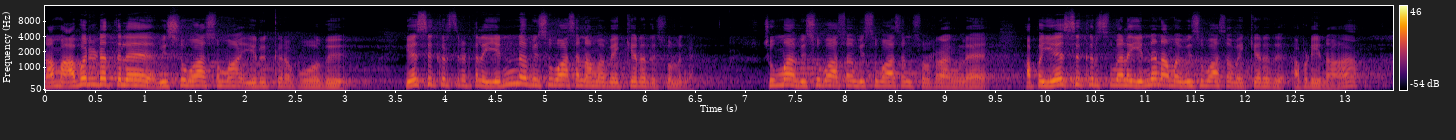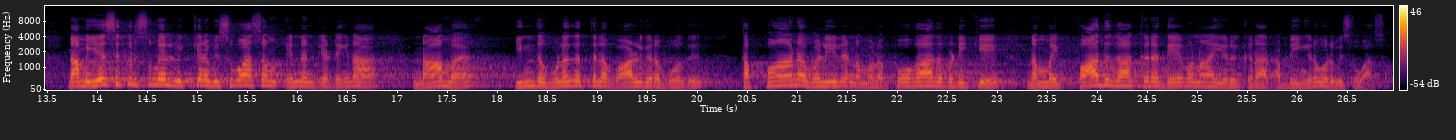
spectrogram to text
நாம் அவரிடத்தில் விசுவாசமாக இருக்கிற போது இயேசு கிறிஸ்து இடத்துல என்ன விசுவாசம் நம்ம வைக்கிறது சொல்லுங்கள் சும்மா விசுவாசம் விசுவாசம்னு சொல்கிறாங்களே அப்போ இயேசு கிறிஸ்து மேலே என்ன நாம் விசுவாசம் வைக்கிறது அப்படின்னா நாம் இயேசு கிறிஸ்து மேல் வைக்கிற விசுவாசம் என்னன்னு கேட்டிங்கன்னா நாம் இந்த உலகத்தில் வாழ்கிற போது தப்பான வழியில் நம்மளை போகாதபடிக்கு நம்மை பாதுகாக்கிற தேவனாக இருக்கிறார் அப்படிங்கிற ஒரு விசுவாசம்.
